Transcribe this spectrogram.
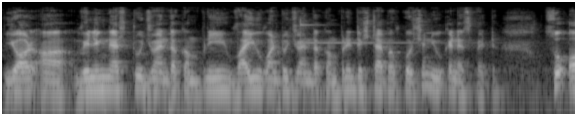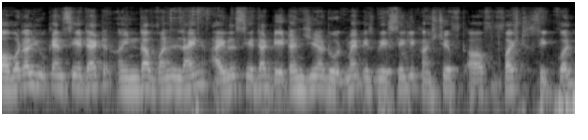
your uh, willingness to join the company, why you want to join the company. This type of question you can expect. So overall you can say that in the one line i will say that data engineer roadmap is basically consist of first sql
